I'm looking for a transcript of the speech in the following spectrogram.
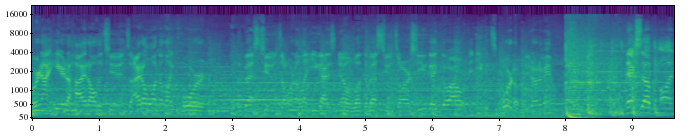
We're not here to hide all the tunes. I don't want to like hoard the best tunes. I want to let you guys know what the best tunes are so you can go out and you can support them. You know what I mean? Next up on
